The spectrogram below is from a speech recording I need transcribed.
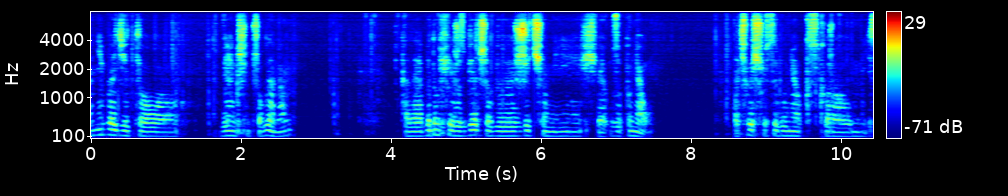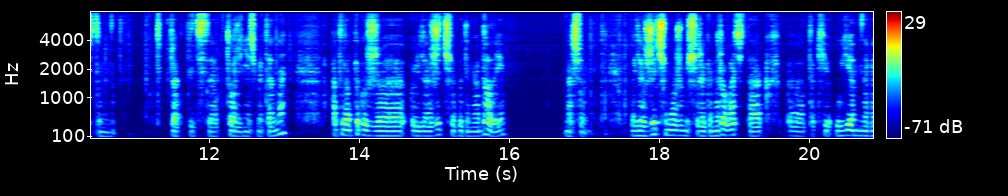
A Nie będzie to większym problemem, ale musiał je rozbijać, żeby życie mi się uzupełniało. Dlaczego się uzupełniał, skoro jestem w praktyce teorii nieśmiertelny? A to dlatego, że o ile życie będę miał dalej, znaczy, o ile życie może mi się regenerować, tak e, takie ujemne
